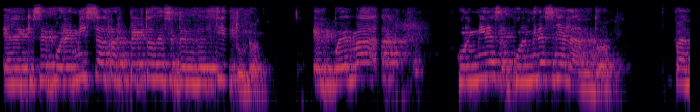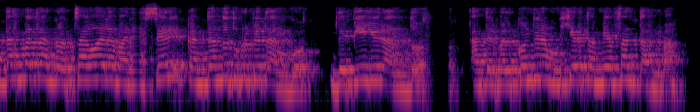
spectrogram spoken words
en el que se polemiza al respecto desde, el título. El poema culmina, culmina señalando, Fantasma trasnochado del amanecer cantando tu propio tango, de pie llorando, ante el balcón de una mujer también fantasma.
